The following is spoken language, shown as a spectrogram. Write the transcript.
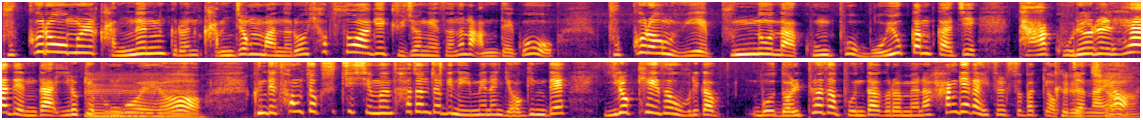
부끄러움을 갖는 그런 감정만으로 협소하게 규정해서는 안 되고 부끄러움 위에 분노나 공포, 모욕감까지 다 고려를 해야 된다 이렇게 본 음. 거예요. 근데 성적 수치심은 사전적인 의미는 여긴데 이렇게 해서 우리가 뭐 넓혀서 본다 그러면 한계가 있을 수밖에 없잖아요. 그렇죠.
